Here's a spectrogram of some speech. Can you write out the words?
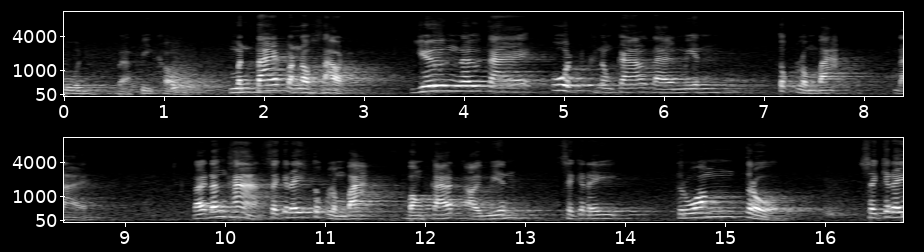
4បាទ2ខមិនតែប៉ុណ្ណោះសោត យើងនៅតែអួតក្នុងកាលដែលមានទុកលំបាកដែរដោយដឹងថាសេចក្តីទុកលំបាកបង្កើតឲ្យមានសេចក្តីទ្រាំទ្រសេចក្តី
